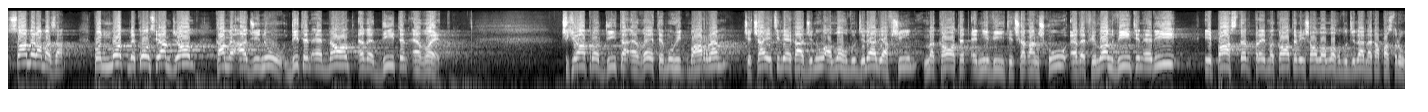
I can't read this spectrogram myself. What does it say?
sa me Ramazan. Po në mot me kanë se jam gjallë, ka me agjinu ditën e 9 edhe ditën e 10. Që kjo asht pra dita e dhjetë e muhit Muharrem, që qaj i cili e ka agjinu Allahu Dhul Gjelal ia fshin mëkatet e nji viti qka kan shku edhe fillon vitin e ri i pastër prej mëkateve inshallah Allahu Dhul Xhelal na ka pastru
